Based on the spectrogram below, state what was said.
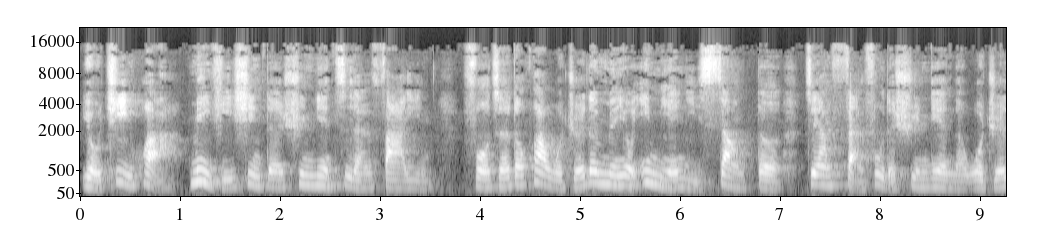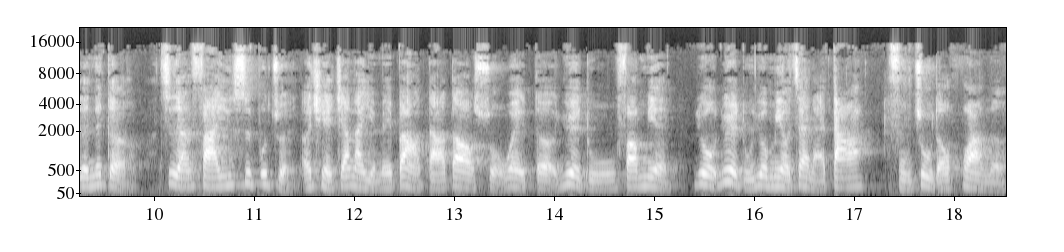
有计划、密集性的训练自然发音，否则的话，我觉得没有一年以上的这样反复的训练呢，我觉得那个自然发音是不准，而且将来也没办法达到所谓的阅读方面，又阅读又没有再来搭辅助的话呢，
